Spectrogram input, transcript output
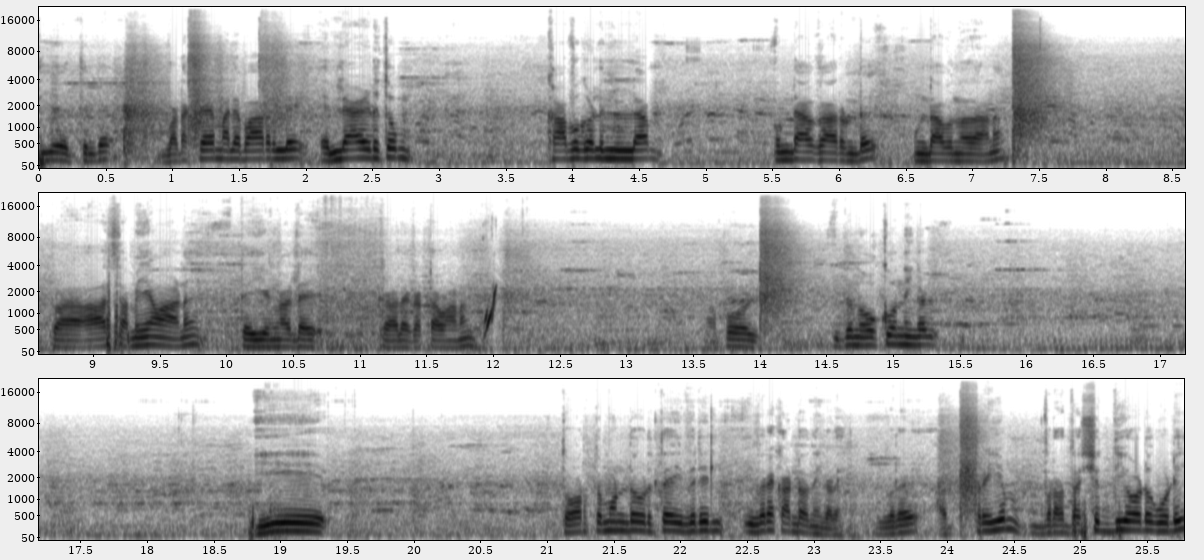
തെയ്യത്തിന്റെ വടക്കേ മലബാറിൽ എല്ലായിടത്തും കാവുകളിലെല്ലാം ഉണ്ടാകാറുണ്ട് ഉണ്ടാവുന്നതാണ്. അപ്പോൾ ആ സമയമാണ് തെയ്യങ്ങളുടെ കാലഘട്ടമാണ്. അപ്പോൾ ഇത് നോക്കൂ നിങ്ങൾ. ഈ തോർത്തുമുണ്ട് കൊടുത്ത ഇവരിൽ ഇവരെ കണ്ടോ നിങ്ങൾ ഇവർ അത്രയും വ്രതശുദ്ധിയോടുകൂടി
